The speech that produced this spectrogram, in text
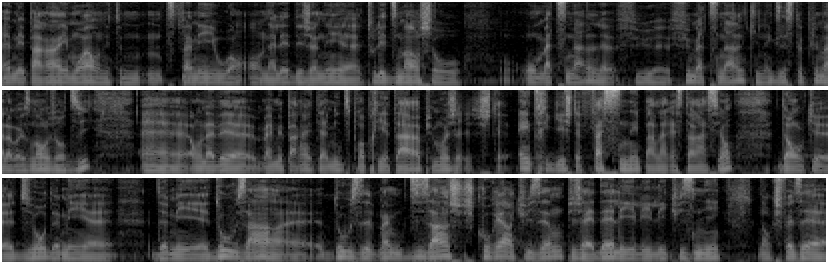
Euh, mes parents et moi, on est une, une petite famille où on, on allait déjeuner euh, tous les dimanches au, au matinal, euh, euh, fût matinal, qui n'existe plus malheureusement aujourd'hui. Euh, on avait, ben, mes parents étaient amis du propriétaire, puis moi, j'étais intrigué, j'étais fasciné par la restauration. Donc, euh, du haut de mes, euh, de mes 12 ans, euh, 12, même 10 ans, je, courais en cuisine, puis j'aidais les, cuisiniers. Donc, je faisais euh,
